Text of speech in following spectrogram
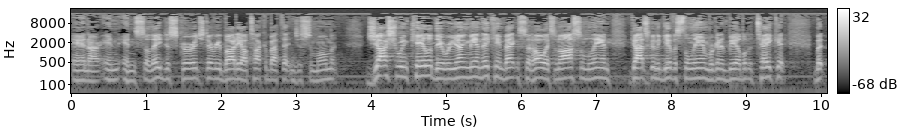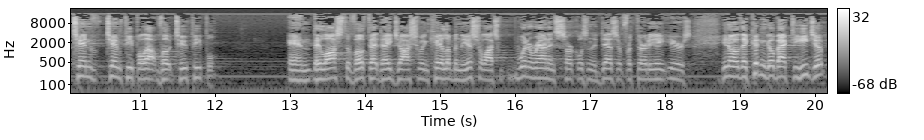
and, our, and, and so they discouraged everybody. I'll talk about that in just a moment. Joshua and Caleb, they were young men. They came back and said, Oh, it's an awesome land. God's going to give us the land. We're going to be able to take it. But 10, 10 people outvote two people. And they lost the vote that day. Joshua and Caleb and the Israelites went around in circles in the desert for 38 years. You know, they couldn't go back to Egypt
